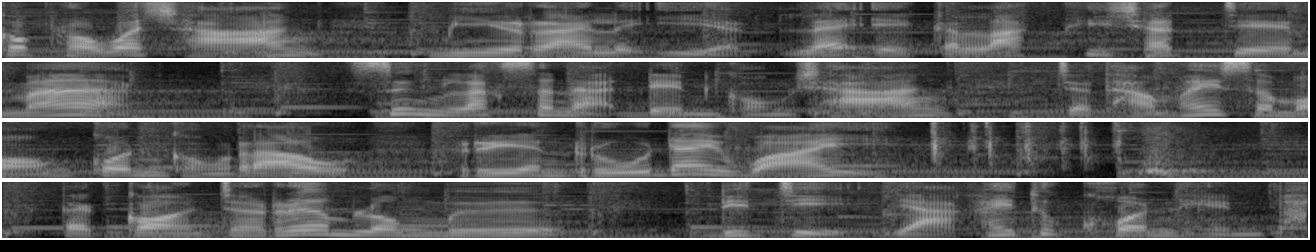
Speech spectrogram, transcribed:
ก็เพราะว่าช้างมีรายละเอียดและเอกลักษณ์ที่ชัดเจนมาก ซึ่งลักษณะเด่นของช้างจะทำให้สมองกลของเราเรียนรู้ได้ไว แต่ก่อนจะเริ่มลงมือ ดิจิอยากให้ทุกคนเห็นภ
